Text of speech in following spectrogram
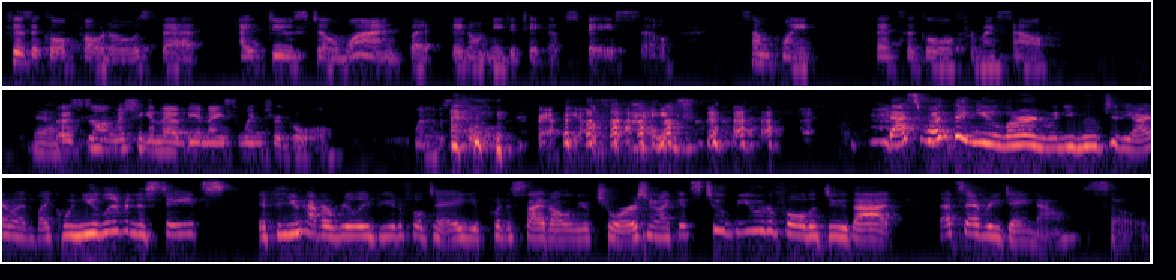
physical photos that I do still want, but they don't need to take up space. So, at some point, that's a goal for myself. yeah. If I was still in Michigan, that would be a nice winter goal when it was cold and crappy outside. That's one thing you learn when you move to the island. Like when you live in the States, if you have a really beautiful day, you put aside all of your chores. You're like, it's too beautiful to do that. That's every day now. So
